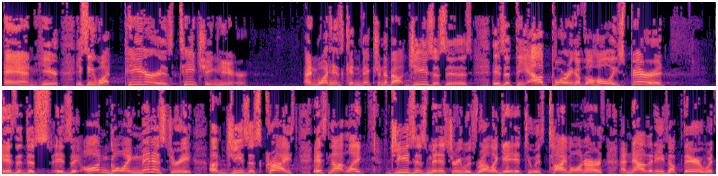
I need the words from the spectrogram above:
and hear. You see, what Peter is teaching here, and what his conviction about Jesus is, is that the outpouring of the Holy Spirit is the, is the ongoing ministry of Jesus Christ. It's not like Jesus' ministry was relegated to his time on earth, and now that he's up there with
